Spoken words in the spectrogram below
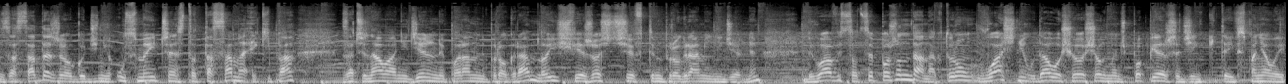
zasada, że o godzinie 8 często ta sama ekipa zaczynała niedzielny, poranny program, no i świeżość w tym programie niedzielnym była wysoce pożądana, którą właśnie udało się osiągnąć po pierwsze dzięki tej wspaniałej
